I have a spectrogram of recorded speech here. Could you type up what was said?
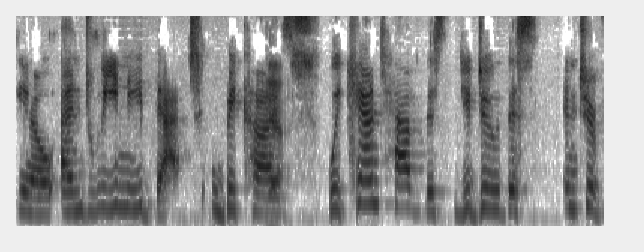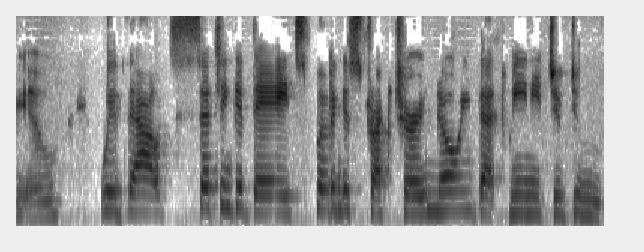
you know and we need that because Yes. we can't have this you do this interview without setting a date putting a structure knowing that we need to do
